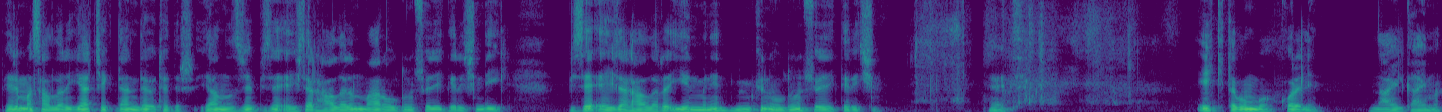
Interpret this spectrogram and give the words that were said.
Peri masalları gerçekten de ötedir. Yalnızca bize ejderhaların var olduğunu söyledikleri için değil. Bize ejderhaları yenmenin mümkün olduğunu söyledikleri için. Evet. İlk kitabım bu. Korelin. Neil Gaiman.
